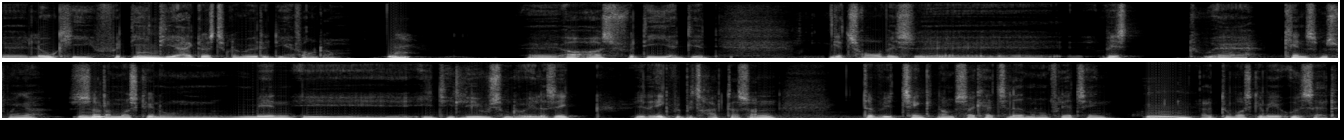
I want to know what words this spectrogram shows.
øh, low-key, fordi Mm. mm. de har ikke lyst til at blive mødt af de her fordomme. Nej. Øh, og også fordi, at jeg, jeg tror, hvis, øh, hvis du er kendt som swinger, mm. så er der måske nogle mænd i, i dit liv, som du ellers ikke, eller ikke vil betragte dig sådan, der vil tænke, om så kan jeg tillade mig nogle flere ting. Mm. At du er måske mere udsat.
